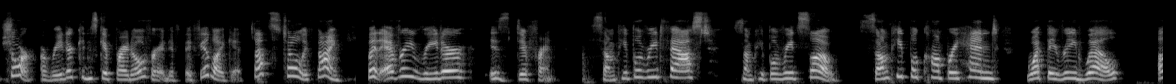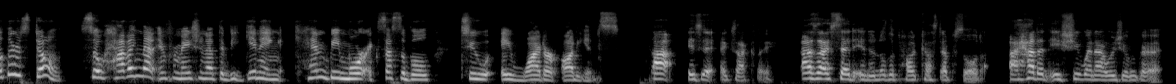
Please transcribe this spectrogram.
sure a reader can skip right over it if they feel like it that's totally fine but every reader is different some people read fast some people read slow some people comprehend what they read well others don't. So having that information at the beginning can be more accessible to a wider audience. That is it exactly. As I said in another podcast episode, I had an issue when I was younger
